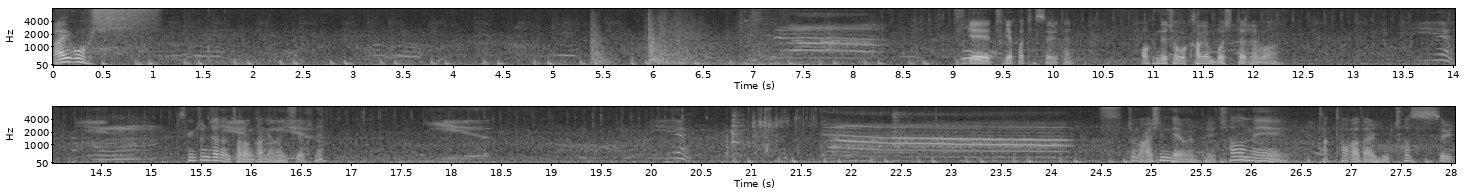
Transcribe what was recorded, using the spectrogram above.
아이고 씨. 두 개, 두 개 버텼어 일단. 어, 근데 저거 가면 멋있다 저거. 생존자는 저런 가면 안 씌워주나? 좀 아쉽네요 근데 처음에 닥터가 날 놓쳤을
